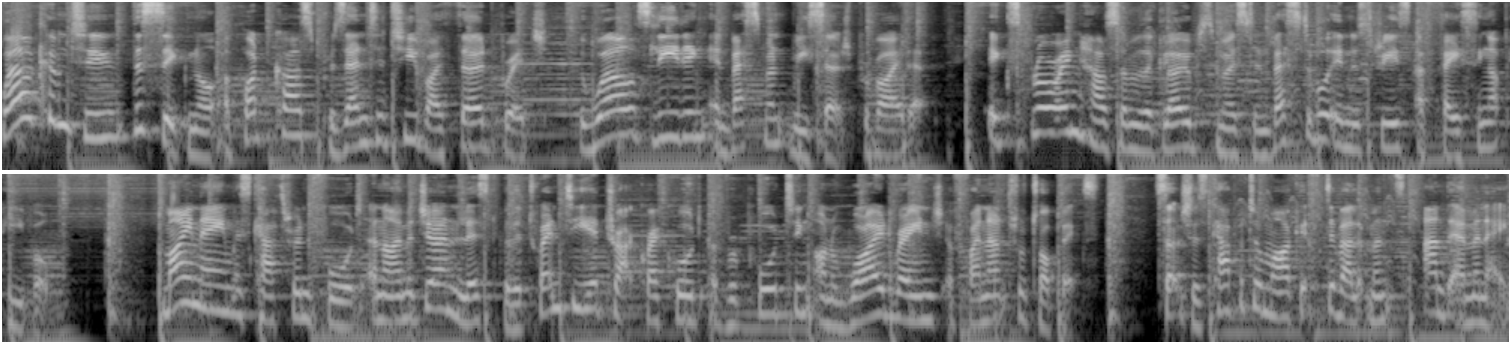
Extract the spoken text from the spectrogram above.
Welcome to The Signal, a podcast presented to you by Third Bridge, the world's leading investment research provider, exploring how some of the globe's most investable industries are facing upheaval. My name is Catherine Ford, and I'm a journalist with a 20 year track record of reporting on a wide range of financial topics, such as capital markets developments and M&A.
